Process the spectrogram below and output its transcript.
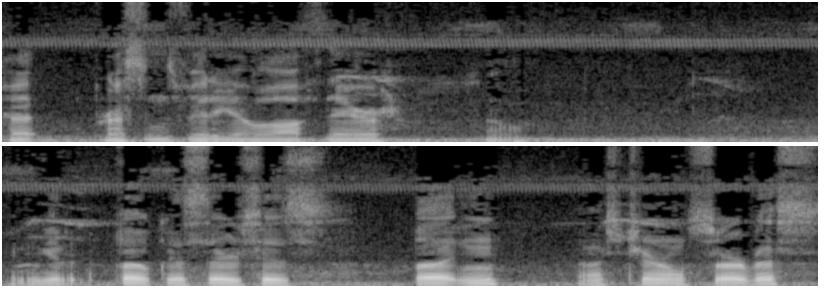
cut Preston's video off there. So can get it to focus. There's his button. Nice general service.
